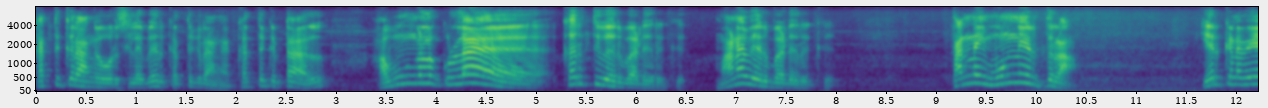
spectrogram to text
கற்றுக்குறாங்க ஒரு சில பேர் கற்றுக்குறாங்க கற்றுக்கிட்டால் அவங்களுக்குள்ள கருத்து வேறுபாடு இருக்குது மன வேறுபாடு இருக்குது தன்னை முன்னிறுத்துகிறான் ஏற்கனவே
